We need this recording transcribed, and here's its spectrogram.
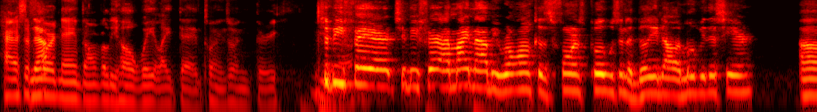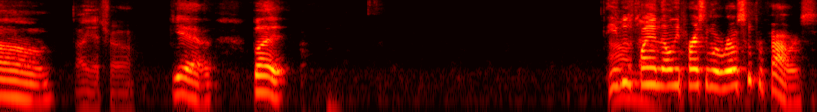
Harrison Now- Ford name don't really hold weight like that in 2023. to be know? fair, to be fair, I might not be wrong because Florence Pugh was in a billion dollar movie this year. Um, oh yeah, true. yeah, but he was don't playing the only person with real superpowers.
